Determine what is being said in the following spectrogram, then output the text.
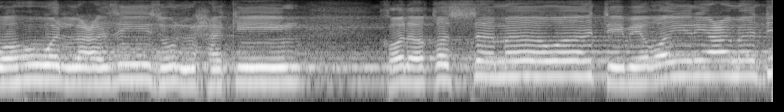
وهو العزيز الحكيم. خلق السماوات بغير عمد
